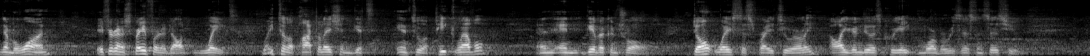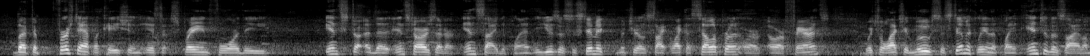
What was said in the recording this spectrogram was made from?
number one, if you're going to spray for an adult, wait. Wait till the population gets into a peak level and, and give a control. Don't waste the spray too early. All you're going to do is create more of a resistance issue. But the first application is spraying for the instar, the instars that are inside the plant. You use a systemic material like Acelepryn or, or a Ference, which will actually move systemically in the plant into the xylem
